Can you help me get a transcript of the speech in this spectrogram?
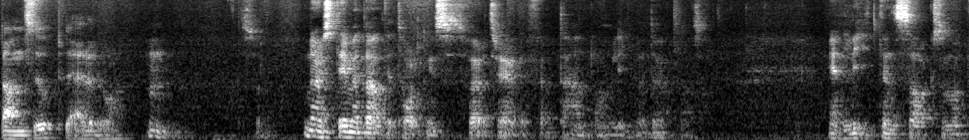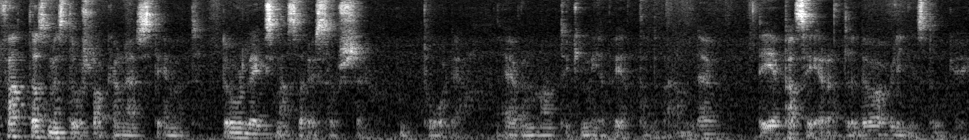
bands upp där och då. Mm. Så. Nervsystemet är alltid tolkningsföreträde för att det handlar om liv och död. Alltså. En liten sak som uppfattas som en stor sak av nervsystemet, då läggs massa resurser på det. Även om man tycker medvetande om det, det är passerat, eller det var väl ingen stor grej.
